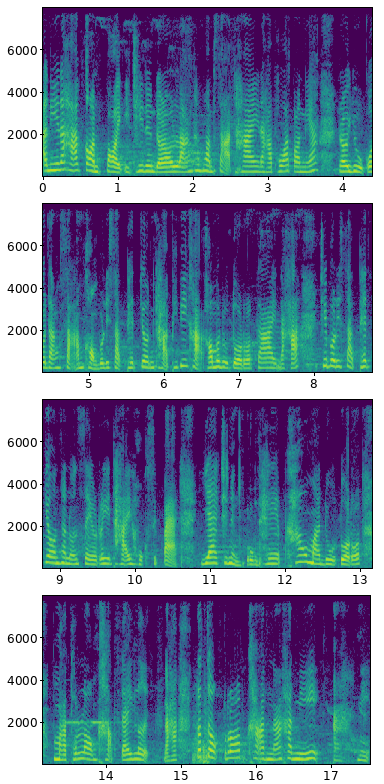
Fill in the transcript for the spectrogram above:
อันนี้นะคะก่อนปล่อยอีกทีหนึ่งเดี๋ยวเราล้างทำความสะอาดให้นะคะ เพราะว่าตอนนี้เราอยู่โกดัง 3 ของบริษัทเพชรยนต์ค่ะ พี่ๆค่ะ เข้ามาดูตัวรถได้นะคะ ที่บริษัทเพชรยนต์ถนนเสรีไทย 68 แยกที่ 1 กรุงเทพเข้ามาดูตัวรถมาทดลองขับได้เลยนะคะ กระจกรอบคันนะคันนี้อะนี่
